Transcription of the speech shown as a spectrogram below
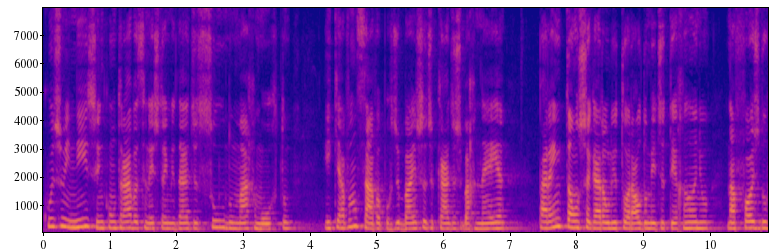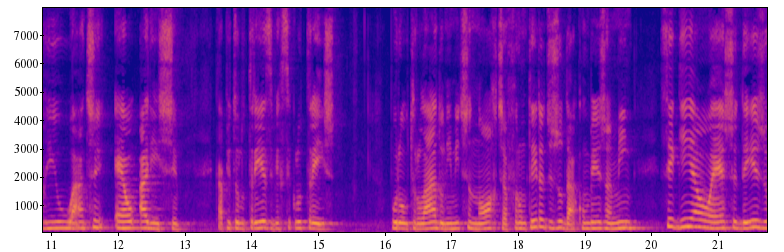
cujo início encontrava-se na extremidade sul do Mar Morto e que avançava por debaixo de Cádiz Barneia para então chegar ao litoral do Mediterrâneo na foz do rio Wadi El Arish. Capítulo 13, versículo 3. Por outro lado, o limite norte, a fronteira de Judá com Benjamim, seguia a oeste desde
